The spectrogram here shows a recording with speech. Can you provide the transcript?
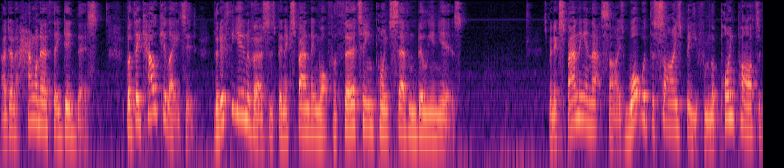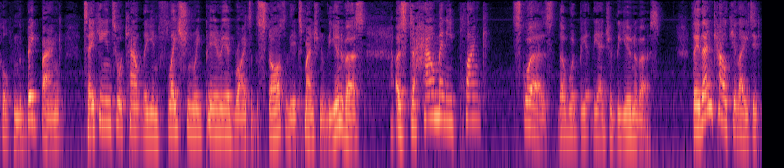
I don't know how on earth they did this, but they calculated that if the universe has been expanding, what, for 13.7 billion years, it's been expanding in that size, what would the size be from the point particle from the Big Bang, taking into account the inflationary period right at the start of the expansion of the universe, as to how many Planck squares there would be at the edge of the universe? They then calculated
